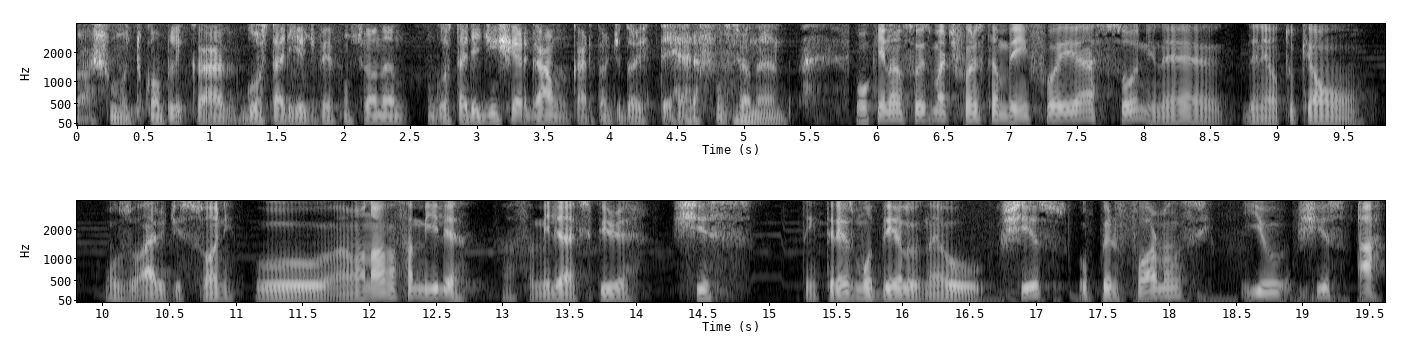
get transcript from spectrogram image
acho muito complicado. Gostaria de ver funcionando. Gostaria de enxergar um cartão de 2 TB funcionando. Bom, quem lançou smartphones também foi a Sony, né? Daniel, tu que é um usuário de Sony. O, é uma nova família, a família Xperia X. Tem três modelos, né? O X, o Performance e o XA,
